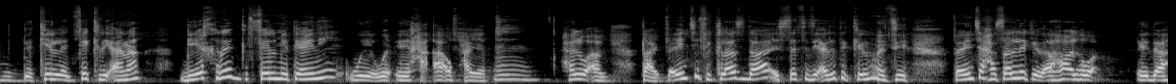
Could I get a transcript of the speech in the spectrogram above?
بكل فكري أنا بيخرج فيلم تاني ويحققه في حياته مم. حلو قوي طيب فانت في كلاس ده الست دي قالت الكلمة دي فانت حصل لك الاها اللي هو إيه ده؟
